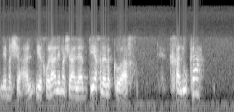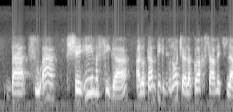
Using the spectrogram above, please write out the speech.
למשל, היא יכולה למשל להבטיח ללקוח חלוקה בתשואה שהיא משיגה על אותם פקדונות שהלקוח שם אצלה.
